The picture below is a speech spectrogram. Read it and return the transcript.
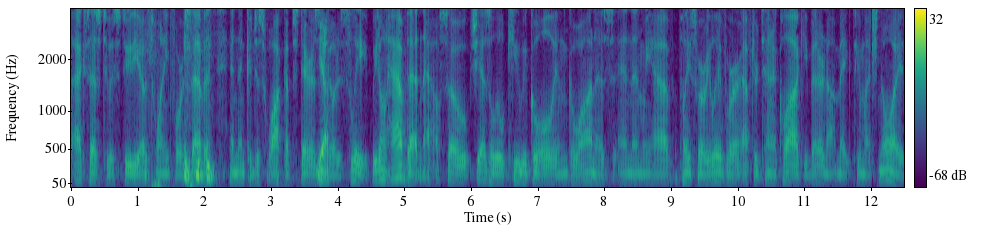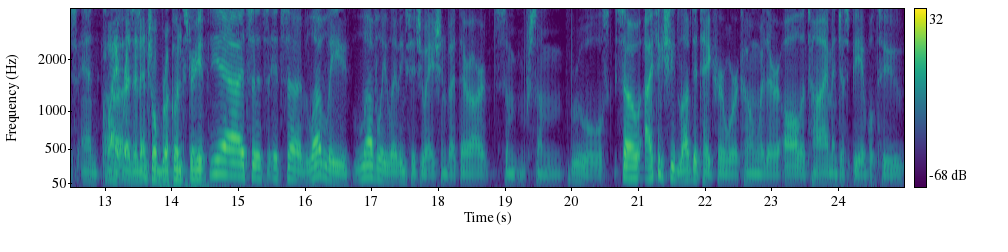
access to a studio 24 7 and then could just walk upstairs yeah. and go to sleep. We don't have that now. So she has a little cubicle in Gowanus, and then we have a place where we live where after 10 o'clock, you better not make too much noise. And quiet uh, residential Brooklyn Street. Yeah, it's, it's, it's a lovely, lovely living situation, but there are some, some rules. So I think she'd love to take her work home with her all the time and just be able to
